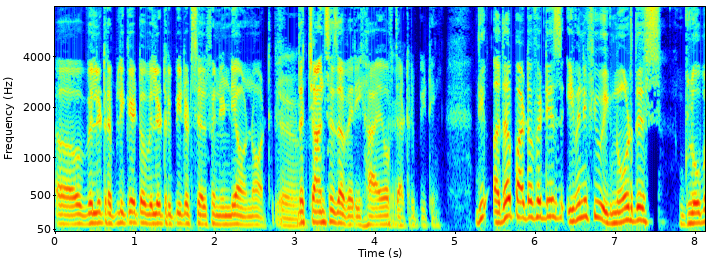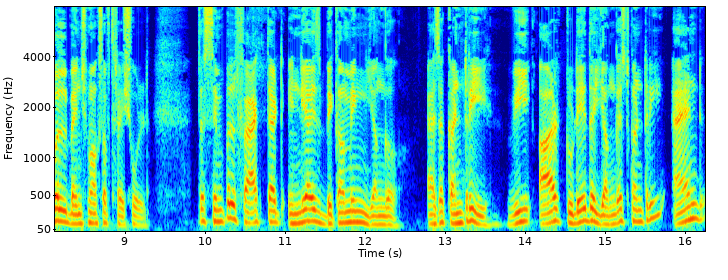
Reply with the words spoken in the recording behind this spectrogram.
uh, will it replicate or will it repeat itself in India or not? Yeah. The chances are very high of that repeating. The other part of it is even if you ignore this global benchmarks of threshold, the simple fact that India is becoming younger as a country, we are today the youngest country, and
